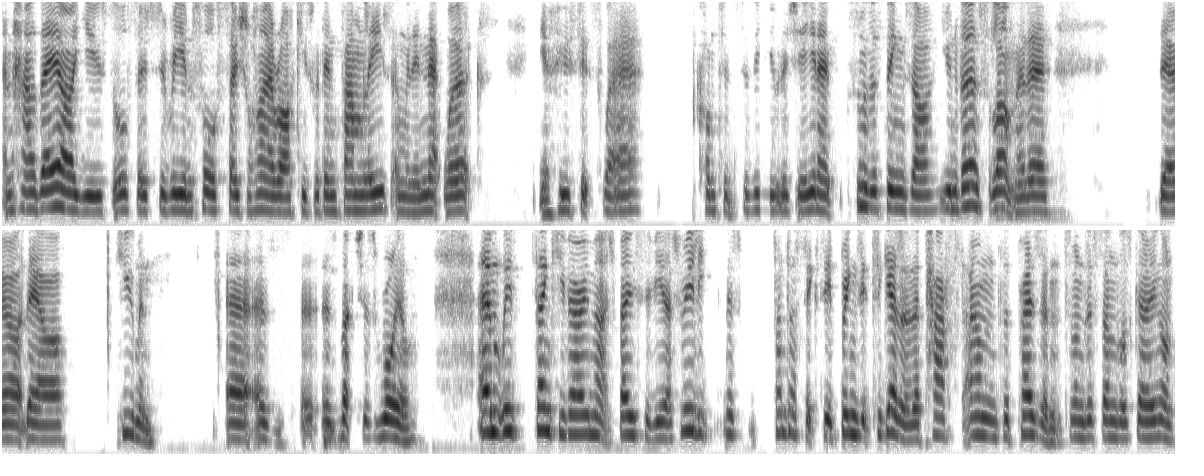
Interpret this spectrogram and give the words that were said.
and how they are used also to reinforce social hierarchies within families and within networks. You know, who sits where, contents of the eulogy. You know, some of the things are universal, aren't they? They're they are they are human uh, as as much as royal. Um, we thank you very much, both of you. That's really that's fantastic. It brings it together, the past and the present, to understand what's going on.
